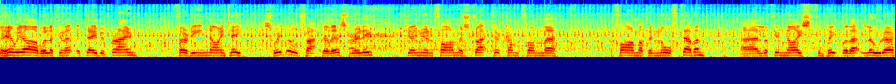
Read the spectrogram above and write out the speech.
So here we are, we're looking at the David Brown 1390. Sweet little tractor this, really. Genuine farmer's tractor, come from uh, a farm up in North Devon. Uh, looking nice, complete with that loader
